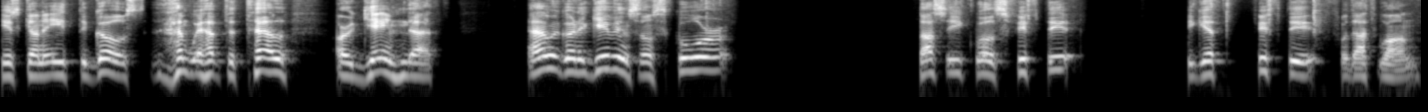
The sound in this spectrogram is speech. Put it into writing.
He's gonna eat the ghost. And we have to tell our game that. And we're gonna give him some score plus equals 50. You get 50 for that one.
